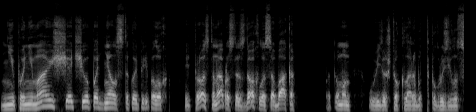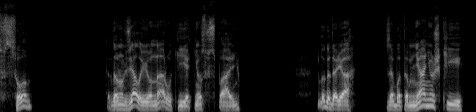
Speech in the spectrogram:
Не понимающий, отчего поднялся такой переполох, ведь просто-напросто сдохла собака. Потом он увидел, что Клара будто погрузилась в сон, Тогда он взял ее на руки и отнес в спальню. Благодаря заботам нянюшки и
